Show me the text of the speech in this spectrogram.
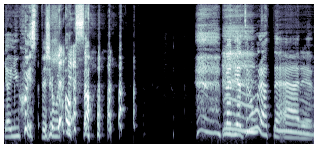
Jag är ju en schysst person också. Men jag tror att det är, eh,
